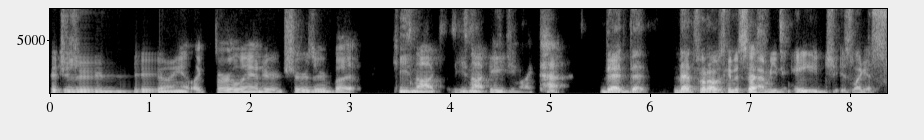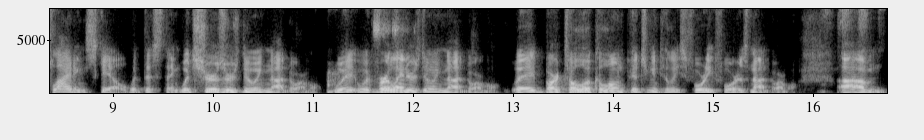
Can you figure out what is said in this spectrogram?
pitchers are doing it, like Verlander and Scherzer, but he's not. He's not aging like that. That that that's what I was going to say. I mean, age is like a sliding scale with this thing. What Scherzer's doing, not normal. What, what Verlander's doing, not normal. What Bartolo Colon pitching until he's 44 is not normal. Um,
